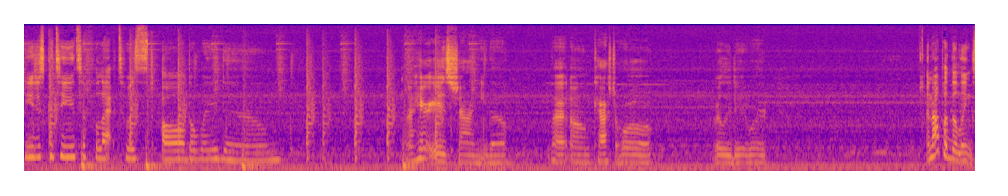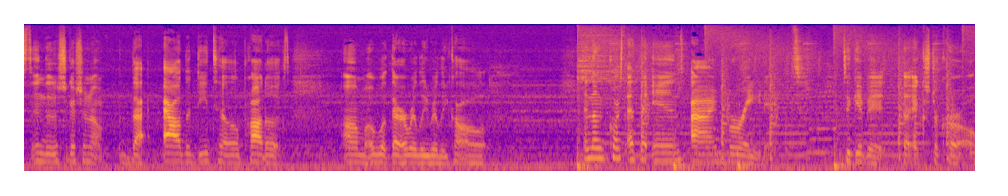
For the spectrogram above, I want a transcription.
You just continue to flat twist all the way down. My hair is shiny though. That um, castor oil really did work. And I'll put the links in the description of the all the detailed products um, of what they're really really called. And then of course at the ends I braid it to give it the extra curl.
